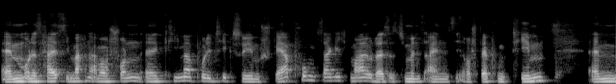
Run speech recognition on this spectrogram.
Ähm, und das heißt, Sie machen aber schon äh, Klimapolitik zu Ihrem Schwerpunkt, sage ich mal, oder es ist zumindest eines Ihrer Schwerpunktthemen. Ähm,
